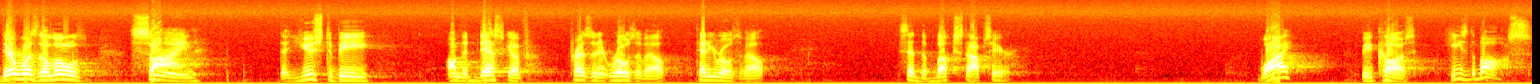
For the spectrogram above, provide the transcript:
There was a little sign that used to be on the desk of President Roosevelt, Teddy Roosevelt, said the buck stops here. Why? Because he's the boss.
